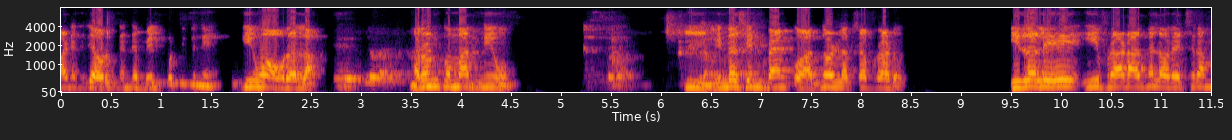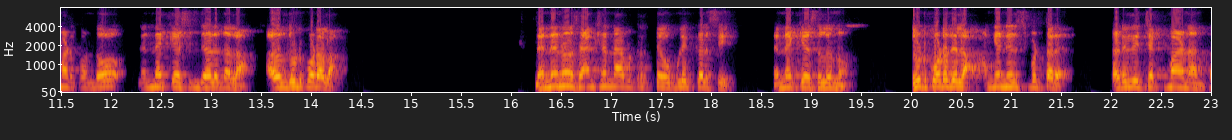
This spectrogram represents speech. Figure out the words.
ಮಾಡಿದ್ರಿ, ಅವ್ರಿಗೆ ನಿನ್ನೆ ಬೇಲ್ ಕೊಟ್ಟಿದ್ದೀನಿ. ನೀವು ಅವರಲ್ಲ. ಅರುಣ್ ಕುಮಾರ್ ನೀವು. ಹ್ಮ್ ಇಂಡಸ್ ಇಂಡ್ ಬ್ಯಾಂಕ್ ಹದಿನೇಳು ಲಕ್ಷ ಫ್ರಾಡ್ ಇದರಲ್ಲಿ ಈ ಫ್ರಾಡ್ ಆದ್ಮೇಲೆ ಅವ್ರ ಎಚ್ಚರ ಮಾಡ್ಕೊಂಡು ನಿನ್ನೆ ಕೇಸ್ ಅಂತ ಹೇಳಿದ್ನಲ್ಲ ಅದ್ರಲ್ಲಿ ದುಡ್ಡು ಕೊಡಲ್ಲ. ನೆನ್ನೆನೂ ಸ್ಯಾಂಕ್ಷನ್ ಆಗ್ಬಿಟ್ಟಿರುತ್ತೆ ಹುಬ್ಳಿಗ್ ಕಳಿಸಿ ನೆನ್ನೆ ಕೇಸಲ್ಲೂ ದುಡ್ಡು ಕೊಡೋದಿಲ್ಲ ಹಂಗೆ ನಿಲ್ಸ್ಬಿಡ್ತಾರೆ. ತಡೀರಿ ಚೆಕ್ ಮಾಡೋಣ ಅಂತ.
